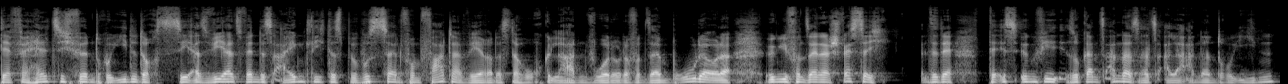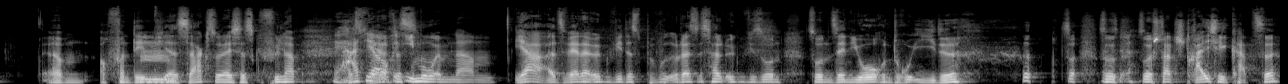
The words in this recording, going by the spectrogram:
Der verhält sich für einen Druide doch sehr, also wie als wenn das eigentlich das Bewusstsein vom Vater wäre, das da hochgeladen wurde oder von seinem Bruder oder irgendwie von seiner Schwester. Ich, also der, der ist irgendwie so ganz anders als alle anderen Druiden. Ähm, auch von dem, mm. wie er es sagt, so dass ich das Gefühl habe. Er hat ja auch das, Imo im Namen. Ja, als wäre da irgendwie das bewusst, oder es ist halt irgendwie so ein, so ein Seniorendruide. so, so, so statt Streichelkatze.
